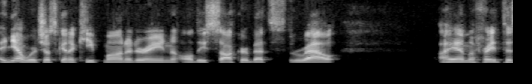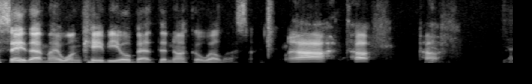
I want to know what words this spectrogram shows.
and yeah, we're just going to keep monitoring all these soccer bets throughout. I am afraid to say that my one KBO bet did not go well last night. ah tough, tough. Yeah.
